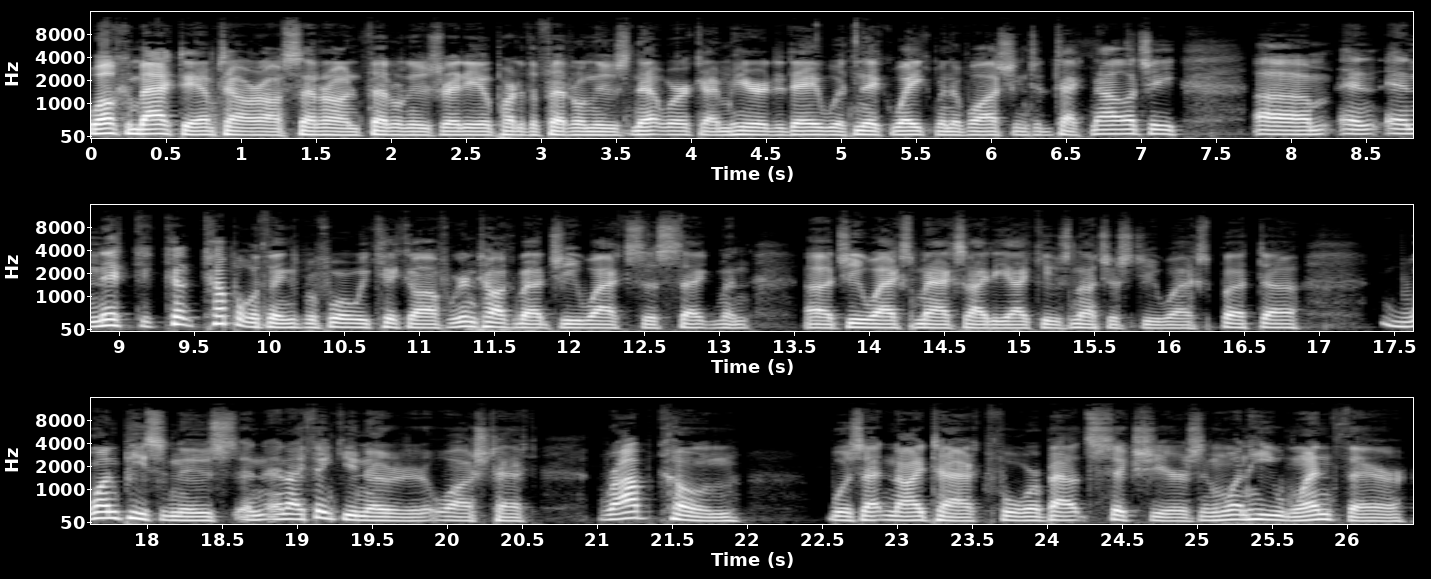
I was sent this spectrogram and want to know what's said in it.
Welcome back to Amtower Off Center on Federal News Radio, part of the Federal News Network. I'm here today with Nick Wakeman of Washington Technology. Um, and and Nick, a c- couple of things before we kick off. We're going to talk about GWACs this segment. Uh, GWACs MACs IDIQs, not just GWACs, but uh, one piece of news, and, and I think you noted it at WashTech. Rob Cohn was at NITAAC for about six years, and when he went there,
